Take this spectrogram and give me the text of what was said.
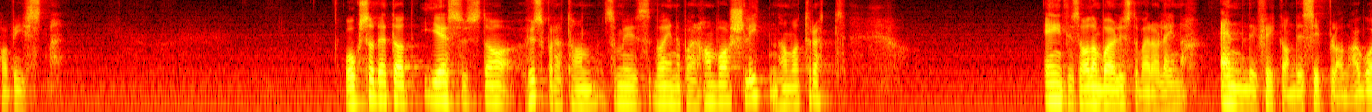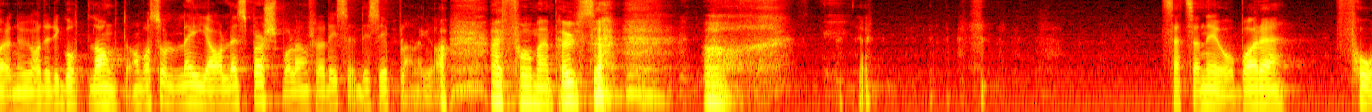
har vist meg. Også dette at Jesus da, Husk på at han som vi var inne på her, han var sliten, han var trøtt. Egentlig så hadde han bare lyst til å være alene. Endelig fikk han disiplene av gårde. Nå hadde de gått langt. Han var så lei av alle spørsmålene fra disse disiplene. Jeg får meg en pause. Åh. Sette seg ned og bare få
